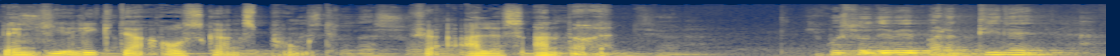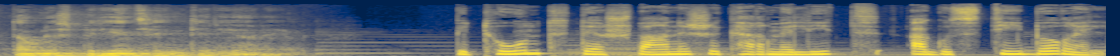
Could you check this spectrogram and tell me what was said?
Denn hier liegt der Ausgangspunkt für alles andere. Betont der spanische Karmelit Agustí Borel.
